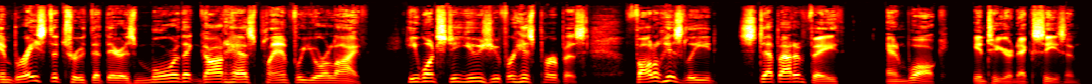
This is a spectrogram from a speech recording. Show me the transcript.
Embrace the truth that there is more that God has planned for your life. He wants to use you for His purpose. Follow His lead, step out in faith, and walk into your next season.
